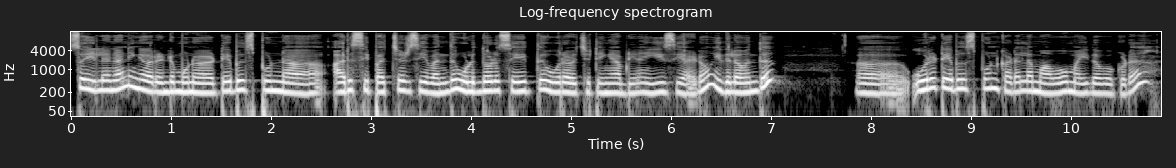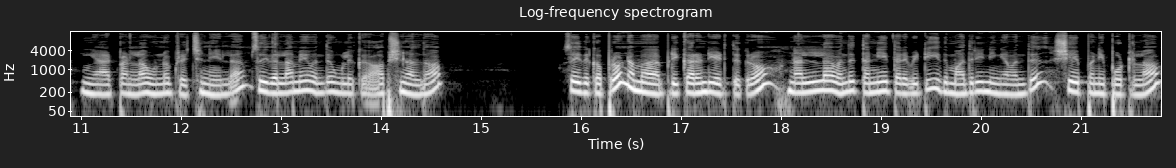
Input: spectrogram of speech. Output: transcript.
ஸோ இல்லைனா நீங்கள் ரெண்டு மூணு டேபிள் ஸ்பூன் அரிசி பச்சரிசியை வந்து உளுந்தோடு சேர்த்து ஊற வச்சிட்டிங்க அப்படின்னா ஈஸி ஆகிடும் இதில் வந்து ஒரு டேபிள் ஸ்பூன் கடலை மாவோ மைதாவோ கூட நீங்கள் ஆட் பண்ணலாம். ஒன்றும் பிரச்சனை இல்லை. ஸோ இதெல்லாமே வந்து உங்களுக்கு ஆப்ஷனல் தான். ஸோ இதுக்கப்புறம் நம்ம இப்படி கரண்டி எடுத்துக்கிறோம். நல்லா வந்து தண்ணியை தடவிட்டு இது மாதிரி நீங்கள் வந்து ஷேப் பண்ணி போட்டுடலாம்.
